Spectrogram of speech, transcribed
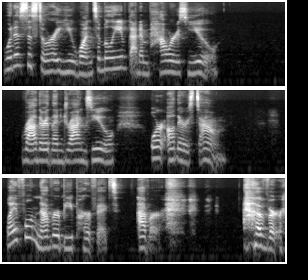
What is the story you want to believe that empowers you rather than drags you or others down? Life will never be perfect, ever. ever.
